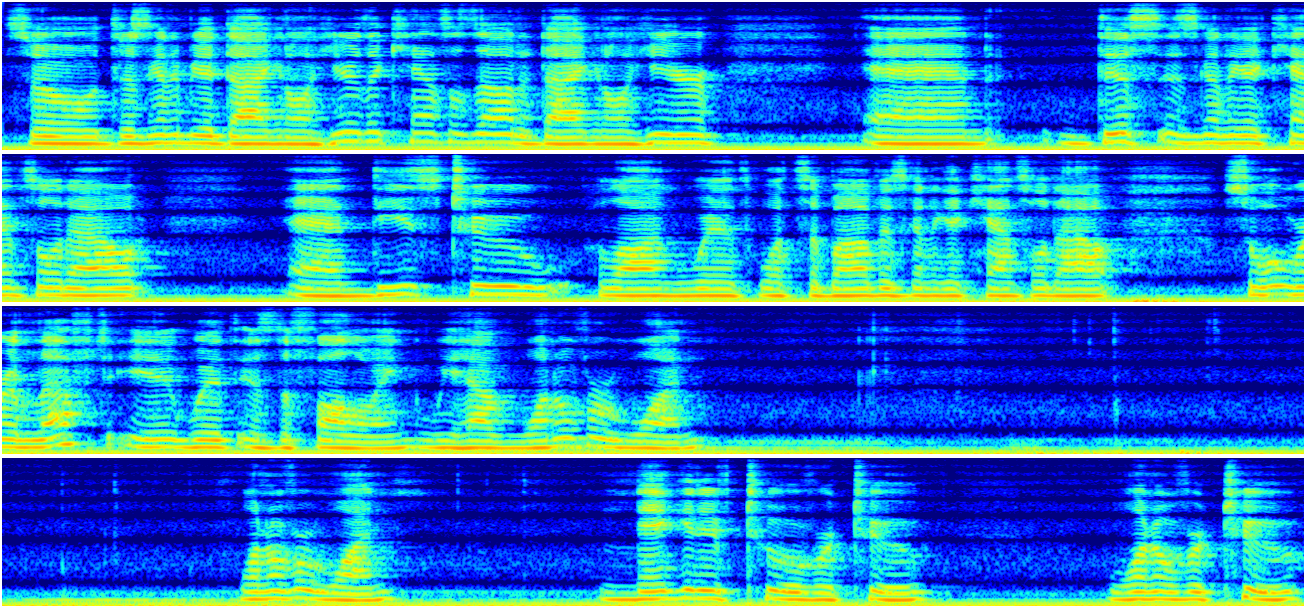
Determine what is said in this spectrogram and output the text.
So there's going to be a diagonal here that cancels out, a diagonal here, and this is going to get canceled out and these two along with what's above is going to get canceled out. So what we're left with is the following. We have 1 over 1 1 over 1 negative 2 over 2 1 over 2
